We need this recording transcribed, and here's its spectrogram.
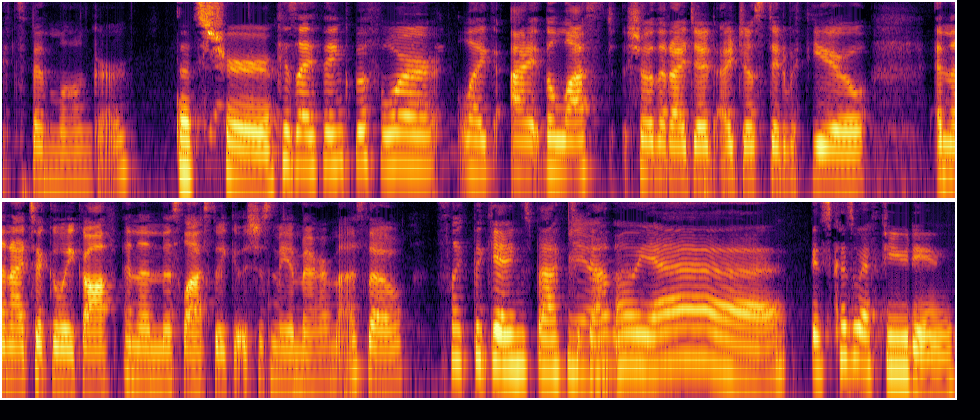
it's been longer. That's true. Because I think before, like, I, the last show that I did, I just did with you. And then I took a week off. And then this last week, it was just me and Marama. So it's like the gang's back Yeah. together. Oh yeah, it's because we're feuding.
